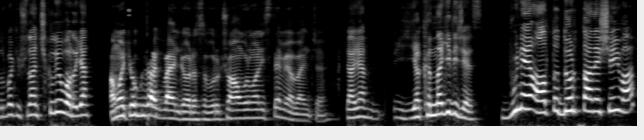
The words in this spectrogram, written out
Dur bakayım şuradan çıkılıyor bu arada gel. Ama çok uzak bence orası. Vur şu an vurmanı istemiyor bence. Gel gel. Yakınına gideceğiz. Bu ne? Altta dört tane şey var.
